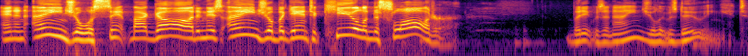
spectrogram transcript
And an angel was sent by God, and this angel began to kill and to slaughter. But it was an angel that was doing it.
